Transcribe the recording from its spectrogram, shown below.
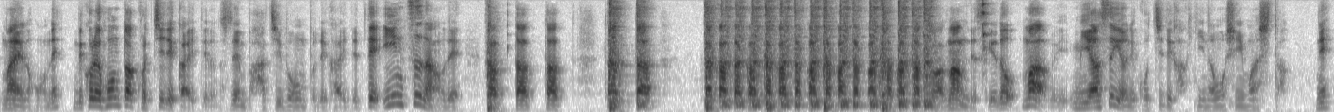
前の方ね。でこれ本当はこっちで書いてるんです。全部8分音符で書いてて in two なのでタッタッタッタッタタカタカタカタカタカタカタカタカなんですけどまあ見やすいようにこっちで書き直しました。ね。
